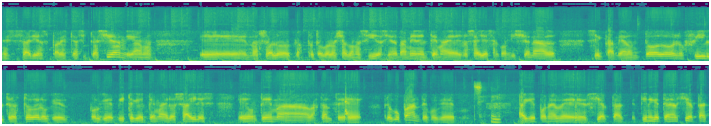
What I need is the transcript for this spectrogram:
necesarios para esta situación, digamos. Eh, no solo los protocolos ya conocidos, sino también el tema de los aires acondicionados. Se cambiaron todos los filtros, todo lo que, porque viste que el tema de los aires es un tema bastante preocupante porque hay que ponerle cierta, tiene que tener cierta,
